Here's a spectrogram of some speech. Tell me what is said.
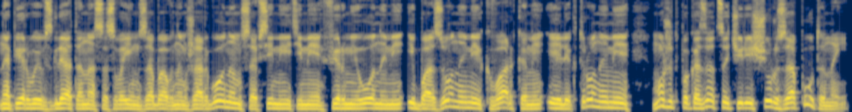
На первый взгляд она со своим забавным жаргоном, со всеми этими фермионами и бозонами, кварками и электронами может показаться чересчур запутанной,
